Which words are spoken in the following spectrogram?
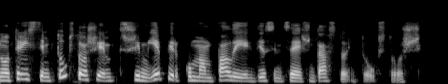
no 300 tūkstošiem šim iepirkumam paliek 268 tūkstoši.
